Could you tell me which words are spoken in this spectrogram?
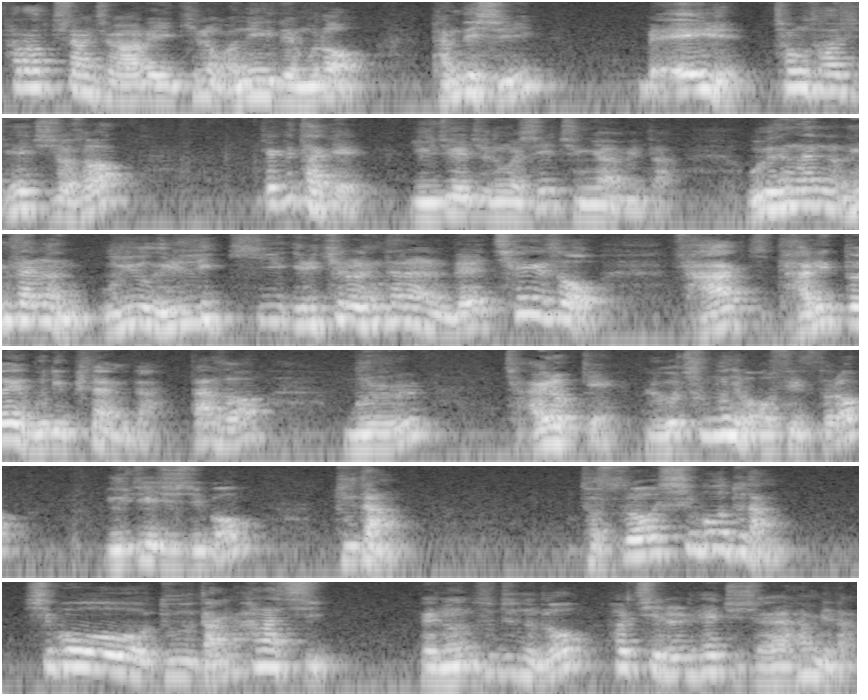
산업시장 저하를 익히는 원인이 되므로 반드시 매일 청소해 주셔서 깨끗하게 유지해 주는 것이 중요합니다. 우유 생산, 생산은 우유 1, 2키, 1kg를 생산하는데 최소 4, 4리터의 물이 필요합니다. 따라서 물을 자유롭게 그리고 충분히 먹을 수 있도록 유지해 주시고 두당 젖소 15두당 15두당 하나씩 되는 수준으로 설치를 해 주셔야 합니다.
